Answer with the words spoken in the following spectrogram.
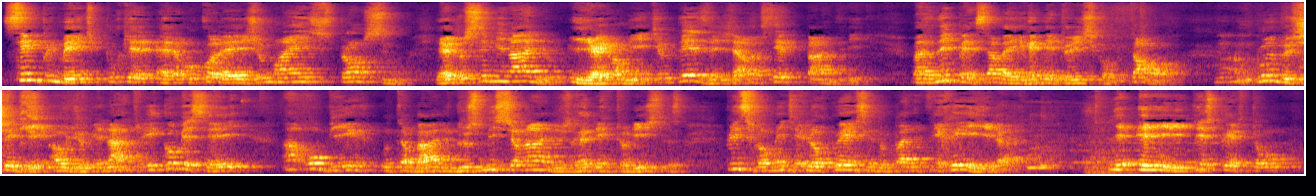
simplesmente porque era o colégio mais próximo, era o seminário, e realmente eu desejava ser padre, mas nem pensava em redentorista como tal quando cheguei ao jubilato e comecei a ouvir o trabalho dos missionários redentoristas, principalmente a eloquência do padre Ferreira. E ele despertou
